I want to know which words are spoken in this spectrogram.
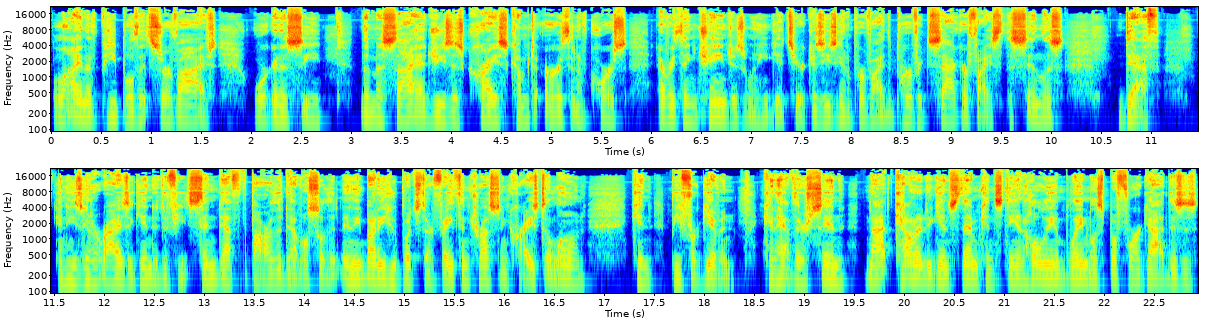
line of people that survives, we're going to see the Messiah, Jesus Christ, come to earth. And of course, everything changes when he gets here because he's going to provide the perfect sacrifice, the sinless death. And he's going to rise again to defeat sin, death, the power of the devil, so that anybody who puts their faith and trust in Christ alone can be forgiven, can have their sin not counted against them, can stand holy and blameless before God. This is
